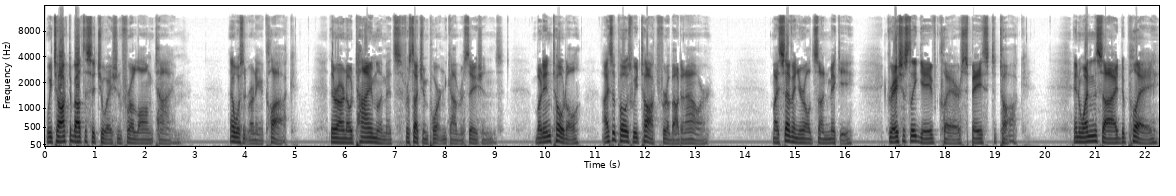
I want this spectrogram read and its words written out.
We talked about the situation for a long time. I wasn't running a clock. There are no time limits for such important conversations. But in total, I suppose we talked for about an hour. My seven year old son Mickey graciously gave Claire space to talk and went inside to play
